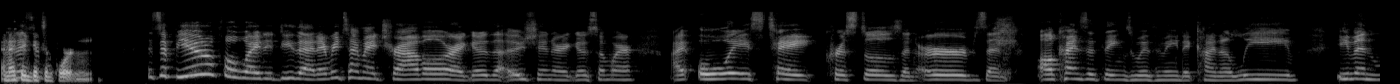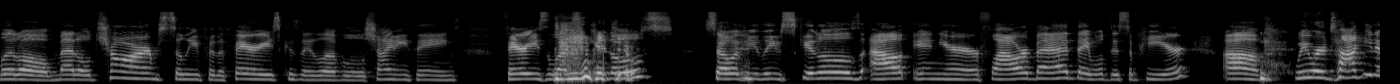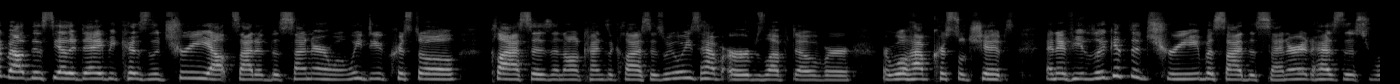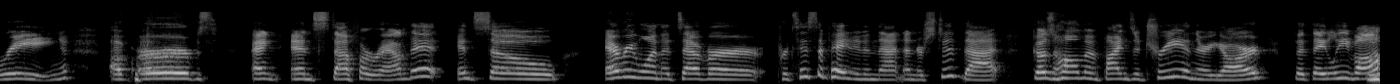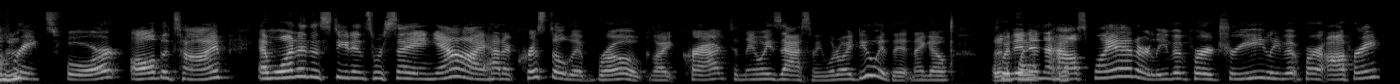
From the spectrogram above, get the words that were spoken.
And, I think it's, important. It's a beautiful way to do that. Every time I travel or I go to the ocean or I go somewhere, I always take crystals and herbs and all kinds of things with me to kind of leave, even little metal charms to leave for the fairies because they love little shiny things. Fairies love Skittles. So if you leave Skittles out in your flower bed, they will disappear. Um, we were talking about this the other day because the tree outside of the center, when we do crystal classes and all kinds of classes, we always have herbs left over or we'll have crystal chips. And if you look at the tree beside the center, it has this ring of herbs and and stuff around it. And so everyone that's ever participated in that and understood that goes home and finds a tree in their yard that they leave mm-hmm. offerings mm-hmm. for all the time. And one of the students were saying, Yeah, I had a crystal that broke, like cracked. And they always ask me, What do I do with it? And I go, Put, put it in a house plant or leave it for a tree, leave it for an offering.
